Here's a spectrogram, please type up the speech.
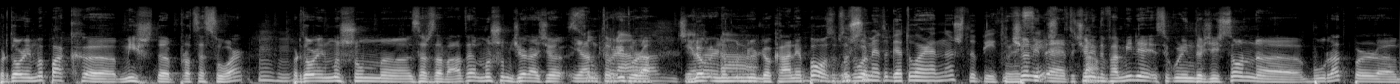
përdorin më pak uh, mish të procesuar, mm -hmm. përdorin më shumë uh, zarzavate, më shumë gjëra që janë të rritura lo në mënyrë lokale, po, sepse thua ushqime të gatuara në shtëpi kryesisht. Të qenit, e, të qenit po. në familje sikur i ndërgjegjëson uh, burrat për uh,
